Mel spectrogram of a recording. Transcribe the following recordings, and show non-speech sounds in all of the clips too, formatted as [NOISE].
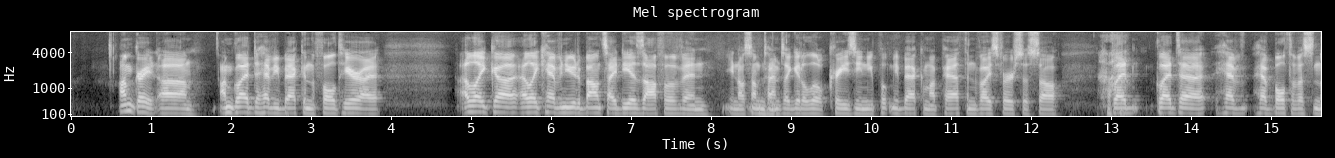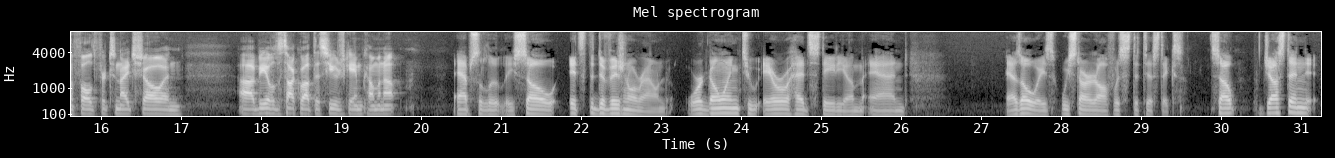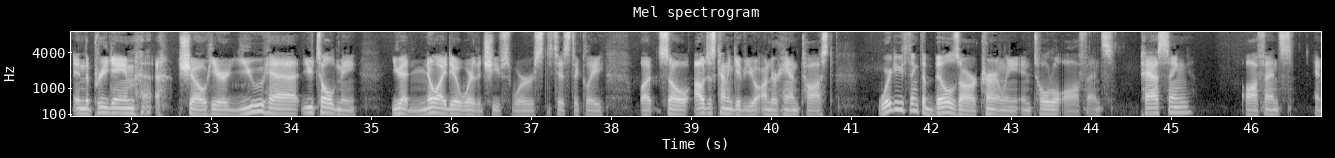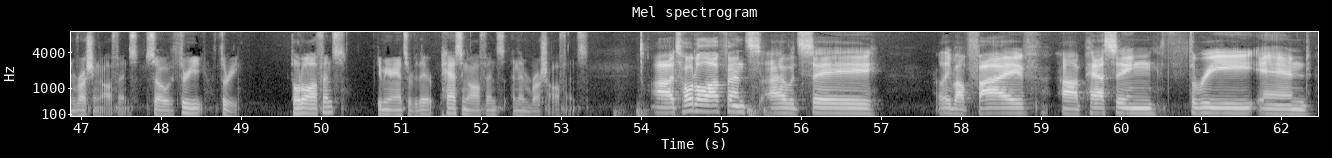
I'm great. Um, I'm glad to have you back in the fold here. I I like uh, I like having you to bounce ideas off of, and you know sometimes mm-hmm. I get a little crazy, and you put me back on my path, and vice versa. So [LAUGHS] glad glad to have have both of us in the fold for tonight's show, and uh, be able to talk about this huge game coming up. Absolutely. So it's the divisional round. We're going to Arrowhead Stadium, and as always, we started off with statistics. So Justin, in the pregame [LAUGHS] show here, you had you told me you had no idea where the Chiefs were statistically, but so I'll just kind of give you an underhand tossed. Where do you think the Bills are currently in total offense, passing, offense, and rushing offense? So three, three, total offense. Give me your answer over there. Passing offense and then rush offense. Uh, total offense, I would say probably about five uh, passing three, and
